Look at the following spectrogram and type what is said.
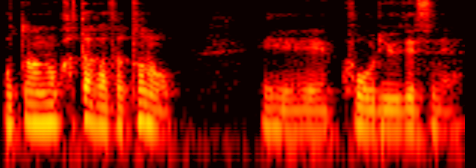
大人の方々との、えー交流ですね。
